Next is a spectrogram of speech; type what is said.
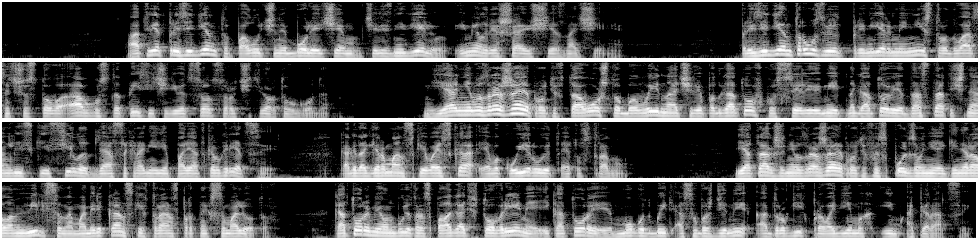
Ответ президента, полученный более чем через неделю, имел решающее значение. Президент Рузвельт премьер-министру 26 августа 1944 года. Я не возражаю против того, чтобы вы начали подготовку с целью иметь наготове достаточные английские силы для сохранения порядка в Греции, когда германские войска эвакуируют эту страну. Я также не возражаю против использования генералом Вильсоном американских транспортных самолетов, которыми он будет располагать в то время и которые могут быть освобождены от других проводимых им операций.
